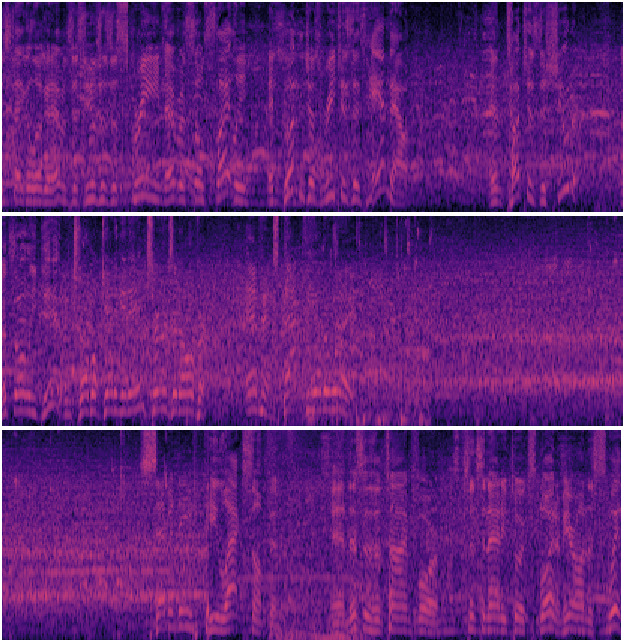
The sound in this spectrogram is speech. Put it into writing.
Just take a look at Evans, just uses the screen ever so slightly, and Gooden just reaches his hand out and touches the shooter. That's all he did. In trouble getting it in, turns it over. Evans back the other way. Seventy. He lacks something, and this is a time for Cincinnati to exploit him. Here on the switch,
